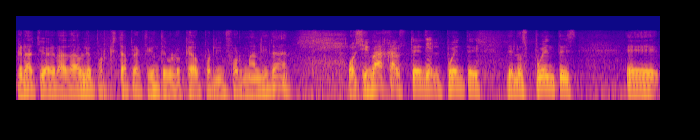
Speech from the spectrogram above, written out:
grato y agradable porque está prácticamente bloqueado por la informalidad. O si baja usted del puente, de los puentes, eh,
